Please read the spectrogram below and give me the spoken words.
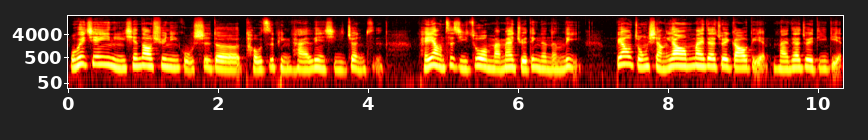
我会建议你先到虚拟股市的投资平台练习一阵子，培养自己做买卖决定的能力，不要总想要卖在最高点，买在最低点。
